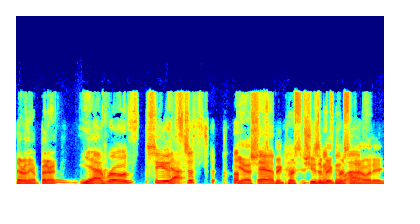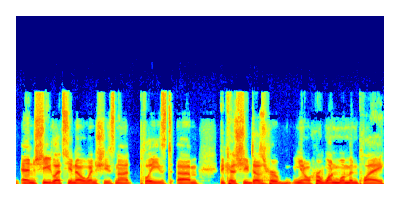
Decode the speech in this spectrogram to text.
Everything else. But anyway, yeah. That Rose, she is Yeah. just yeah, she's a big person. She's a big me laugh. personality, and she lets you know when she's not pleased, um, because she does her, you know, her one woman play,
